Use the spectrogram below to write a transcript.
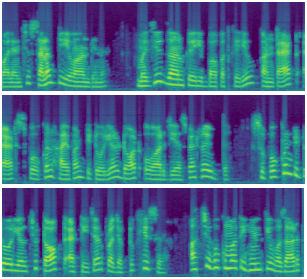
वालन छ सनद दिन। मजीद जानकारी बापत करियो contact@spoken-tutorial.org पे रबित स्पोकन ट्यूटोरियल छ talk to a teacher project हिस्सा। अच्छे हुकूमत हिंद की वजारत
